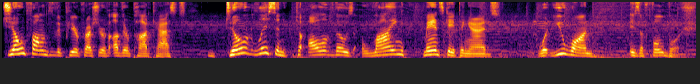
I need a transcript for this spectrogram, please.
Don't fall into the peer pressure of other podcasts. Don't listen to all of those lying manscaping ads. What you want is a full bush.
